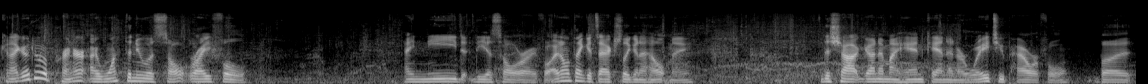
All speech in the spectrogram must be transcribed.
Can I go to a printer? I want the new assault rifle. I need the assault rifle. I don't think it's actually going to help me. The shotgun and my hand cannon are way too powerful, but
